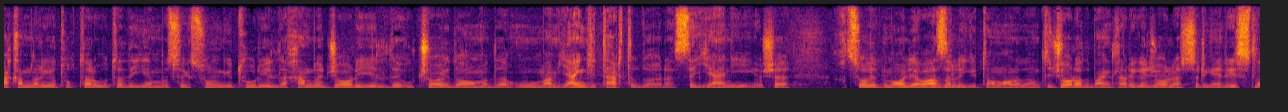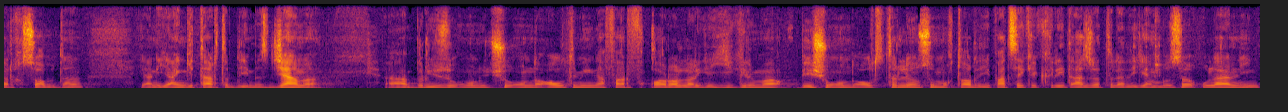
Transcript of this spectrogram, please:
raqamlarga to'xtalib o'tadigan bo'lsak so'nggi to'rt yilda hamda joriy yilda uch oy davomida umuman yangi tartib doirasida ya'ni o'sha iqtisodiyot moliya vazirligi tomonidan tijorat banklariga joylashtirilgan resurslar hisobidan ya'ni yangi tartib deymiz jami bir yuz o'n uch o'nda olti ming nafar fuqarolarga yigirma besh o'nda olti trillion so'm miqdorida ipoteka krediti ajratiladigan bo'lsa ularning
